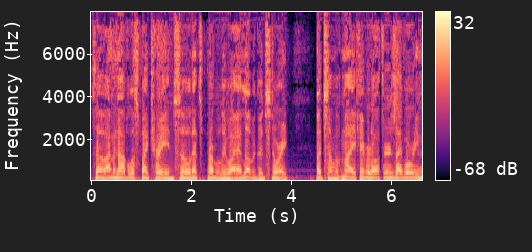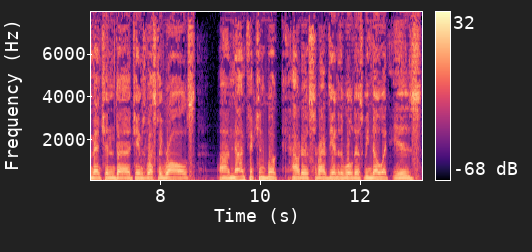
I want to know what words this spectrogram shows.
So I'm a novelist by trade. So that's probably why I love a good story. But some of my favorite authors, I've already mentioned uh, James Wesley Rawles' uh, nonfiction book, How to Survive the End of the World as We Know It, is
